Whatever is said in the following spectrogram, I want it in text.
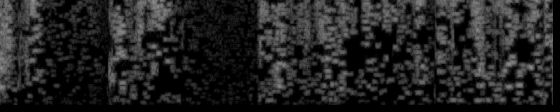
全く、ある意味、今、私たちにとっての存在の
